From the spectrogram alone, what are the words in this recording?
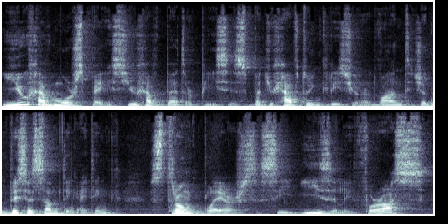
you have more space, you have better pieces, but you have to increase your advantage. And this is something I think strong players see easily. For us,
